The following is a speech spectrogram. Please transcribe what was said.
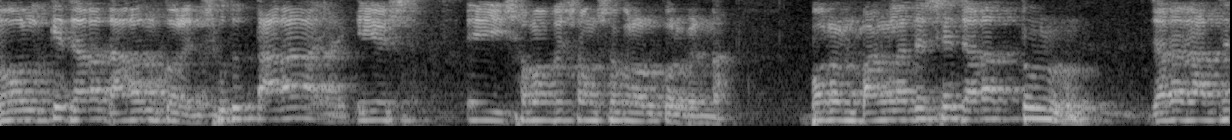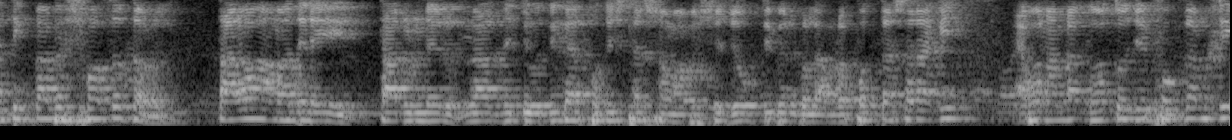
দলকে যারা ধারণ করেন, শুধু তারা এই সমাবেশে অংশগ্রহণ করবেন না, বরং বাংলাদেশে যারা তরুণ, যারা রাজনৈতিকভাবে সচেতন, তারাও আমাদের এই তারুণ্যের রাজনীতি অধিকার প্রতিষ্ঠার সমাবেশে যোগ দিবেন বলে আমরা প্রত্যাশা রাখি। এবং আমরা গত যে প্রোগ্রামটি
